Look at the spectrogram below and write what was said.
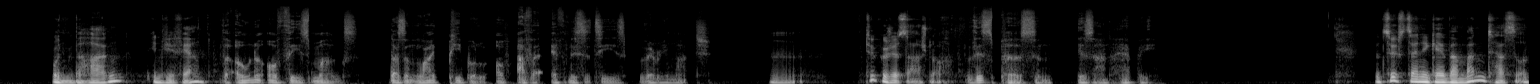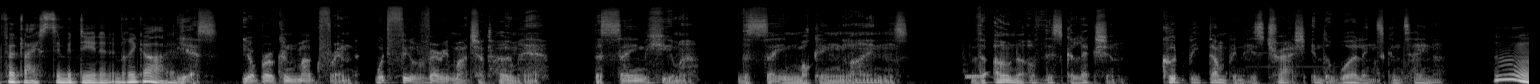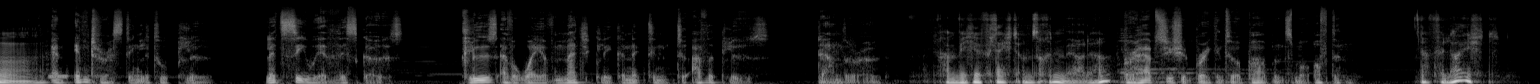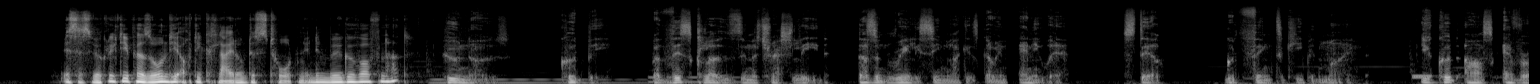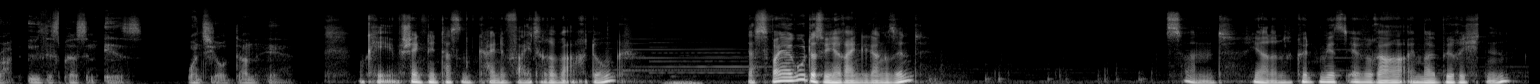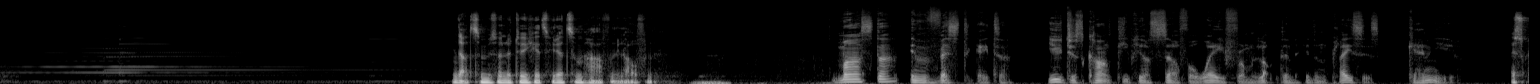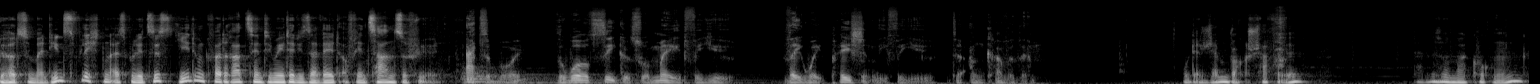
Unbehagen? Inwiefern? The owner of these mugs doesn't like people of other ethnicities very much. Hmm. Typisches Arschloch. This person is unhappy. Du zückst deine gelbe Mann-Tasse und vergleichst sie mit denen im Regal. Yes, your broken mug friend would feel very much at home here. The same humor, the same mocking lines. The owner of this collection could be dumping his trash in the Whirling's container. Hm. An interesting little clue. Let's see where this goes. Clues have a way of magically connecting to other clues down the road. Haben wir hier vielleicht unseren Mörder? Perhaps you should break into apartments more often. Ja, vielleicht. Ist es wirklich die Person, die auch die Kleidung des Toten in den Müll geworfen hat? Who knows? Could be. But this clothes in a trash lead doesn't really seem like it's going anywhere. Still, good thing to keep in mind. You could ask Everard who this person is once you're done here. Okay, wir schenken den Tassen keine weitere Beachtung. Das war ja gut, dass wir hier reingegangen sind. Interessant. Ja, dann könnten wir jetzt Evra einmal berichten. Dazu müssen wir natürlich jetzt wieder zum Hafen laufen. Master Investigator, you just can't keep yourself away from locked and hidden places, can you? Es gehört zu meinen Dienstpflichten als Polizist, jedem Quadratzentimeter dieser Welt auf den Zahn zu fühlen. Attaboy, the world's secrets were made for you. They wait patiently for you to uncover them. Oh, der Gemrock Shuffle. Da müssen wir mal gucken.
